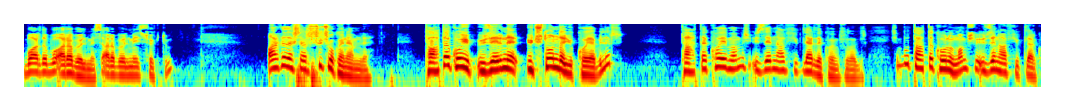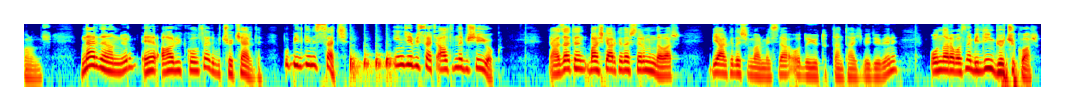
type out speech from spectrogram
Bu arada bu ara bölmesi. Ara bölmeyi söktüm. Arkadaşlar şu çok önemli. Tahta koyup üzerine 3 ton da yük koyabilir. Tahta koymamış üzerine hafif yükler de koymuş olabilir. Şimdi bu tahta konulmamış ve üzerine hafif yükler konulmuş. Nereden anlıyorum? Eğer ağır yük olsaydı bu çökerdi. Bu bildiğiniz saç. İnce bir saç altında bir şey yok. Ya zaten başka arkadaşlarımın da var. Bir arkadaşım var mesela o da YouTube'dan takip ediyor beni. Onun arabasında bildiğin göçük var.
